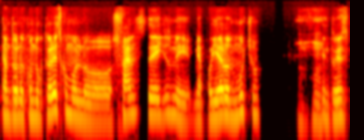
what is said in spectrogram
tanto los conductores como los fans de ellos me, me apoyaron mucho. Entonces,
